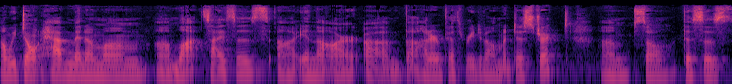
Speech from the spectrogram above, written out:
Uh, we don't have minimum, um, lot sizes, uh, in the, our, um, the hundred and fifth redevelopment district. Um, so this is,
